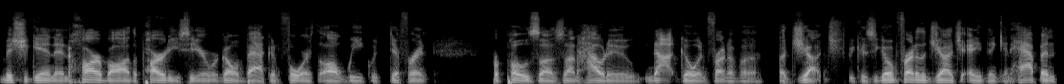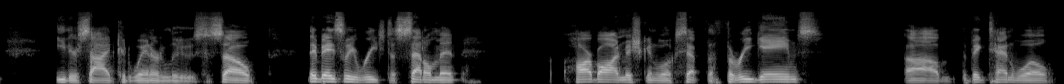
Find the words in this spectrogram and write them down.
Michigan and Harbaugh, the parties here, were going back and forth all week with different proposals on how to not go in front of a, a judge because you go in front of the judge, anything can happen. Either side could win or lose. So they basically reached a settlement. Harbaugh and Michigan will accept the three games. Um, the Big Ten will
